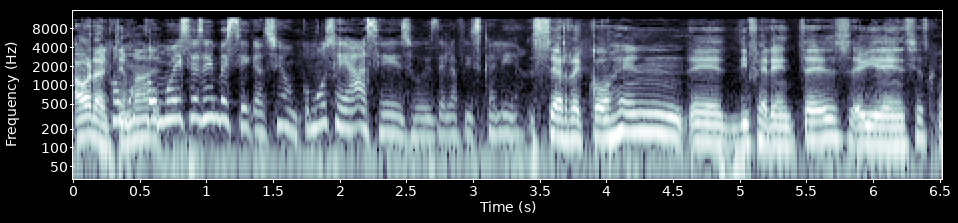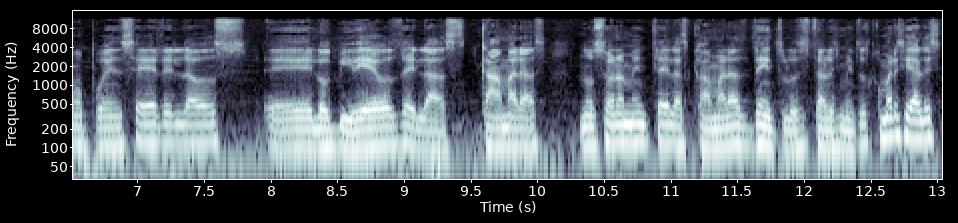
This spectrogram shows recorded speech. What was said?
Ahora, el ¿Cómo, tema... cómo es esa investigación? ¿Cómo se hace eso desde la fiscalía? Se recogen eh, diferentes evidencias, como pueden ser los, eh, los videos de las cámaras, no solamente de las cámaras dentro de los establecimientos comerciales,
